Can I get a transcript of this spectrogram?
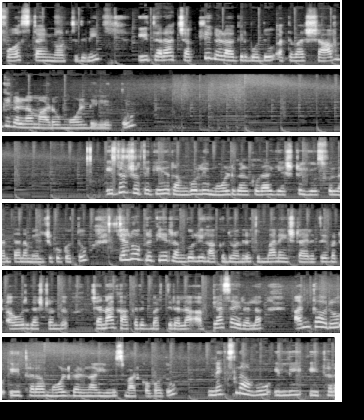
ಫಸ್ಟ್ ಟೈಮ್ ನೋಡ್ತಿದ್ದೀನಿ. ಈ ಥರ ಚಕ್ಲಿಗಳಾಗಿರ್ಬೋದು ಅಥವಾ ಶಾವಿಗೆಗಳನ್ನ ಮಾಡೋ ಮೋಲ್ಡ್ ಇಲ್ಲಿತ್ತು. ಇದ್ರ ಜೊತೆಗೆ ರಂಗೋಲಿ ಮೋಲ್ಡ್ಗಳು ಕೂಡ ಎಷ್ಟು ಯೂಸ್ಫುಲ್ ಅಂತ ನಮ್ಮೆಲ್ರಿಗೂ ಗೊತ್ತು. ಕೆಲವೊಬ್ಬರಿಗೆ ರಂಗೋಲಿ ಹಾಕೋದು ಅಂದರೆ ತುಂಬಾ ಇಷ್ಟ ಇರುತ್ತೆ ಬಟ್ ಅವ್ರಿಗೆ ಅಷ್ಟೊಂದು ಚೆನ್ನಾಗಿ ಹಾಕೋದಕ್ಕೆ ಬರ್ತಿರಲ್ಲ, ಅಭ್ಯಾಸ ಇರಲ್ಲ, ಅಂಥವರು ಈ ಥರ ಮೋಲ್ಡ್ಗಳನ್ನ ಯೂಸ್ ಮಾಡ್ಕೋಬೋದು. ನೆಕ್ಸ್ಟ್ ನಾವು ಇಲ್ಲಿ ಈ ಥರ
